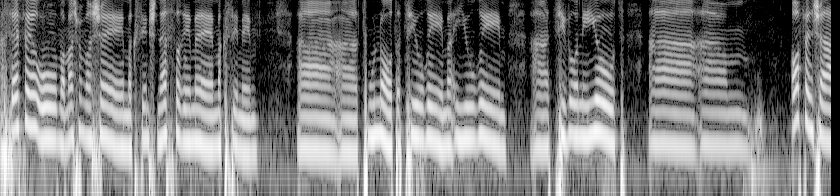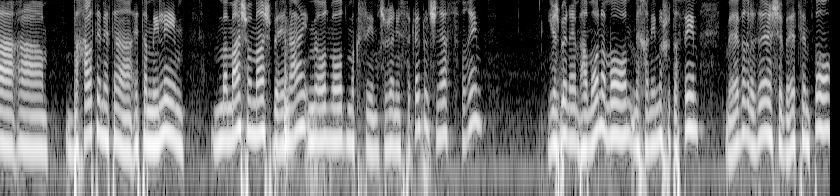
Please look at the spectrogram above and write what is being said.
הספר הוא ממש ממש אה, מקסים, שני הספרים אה, מקסימים. התמונות, הציורים, האיורים, הצבעוניות, האופן שבחרתן את, ה- את המילים, ממש ממש בעיניי מאוד מאוד מקסים. עכשיו, כשאני מסתכלת על שני הספרים, יש ביניהם המון המון מכנים משותפים, מעבר לזה שבעצם פה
